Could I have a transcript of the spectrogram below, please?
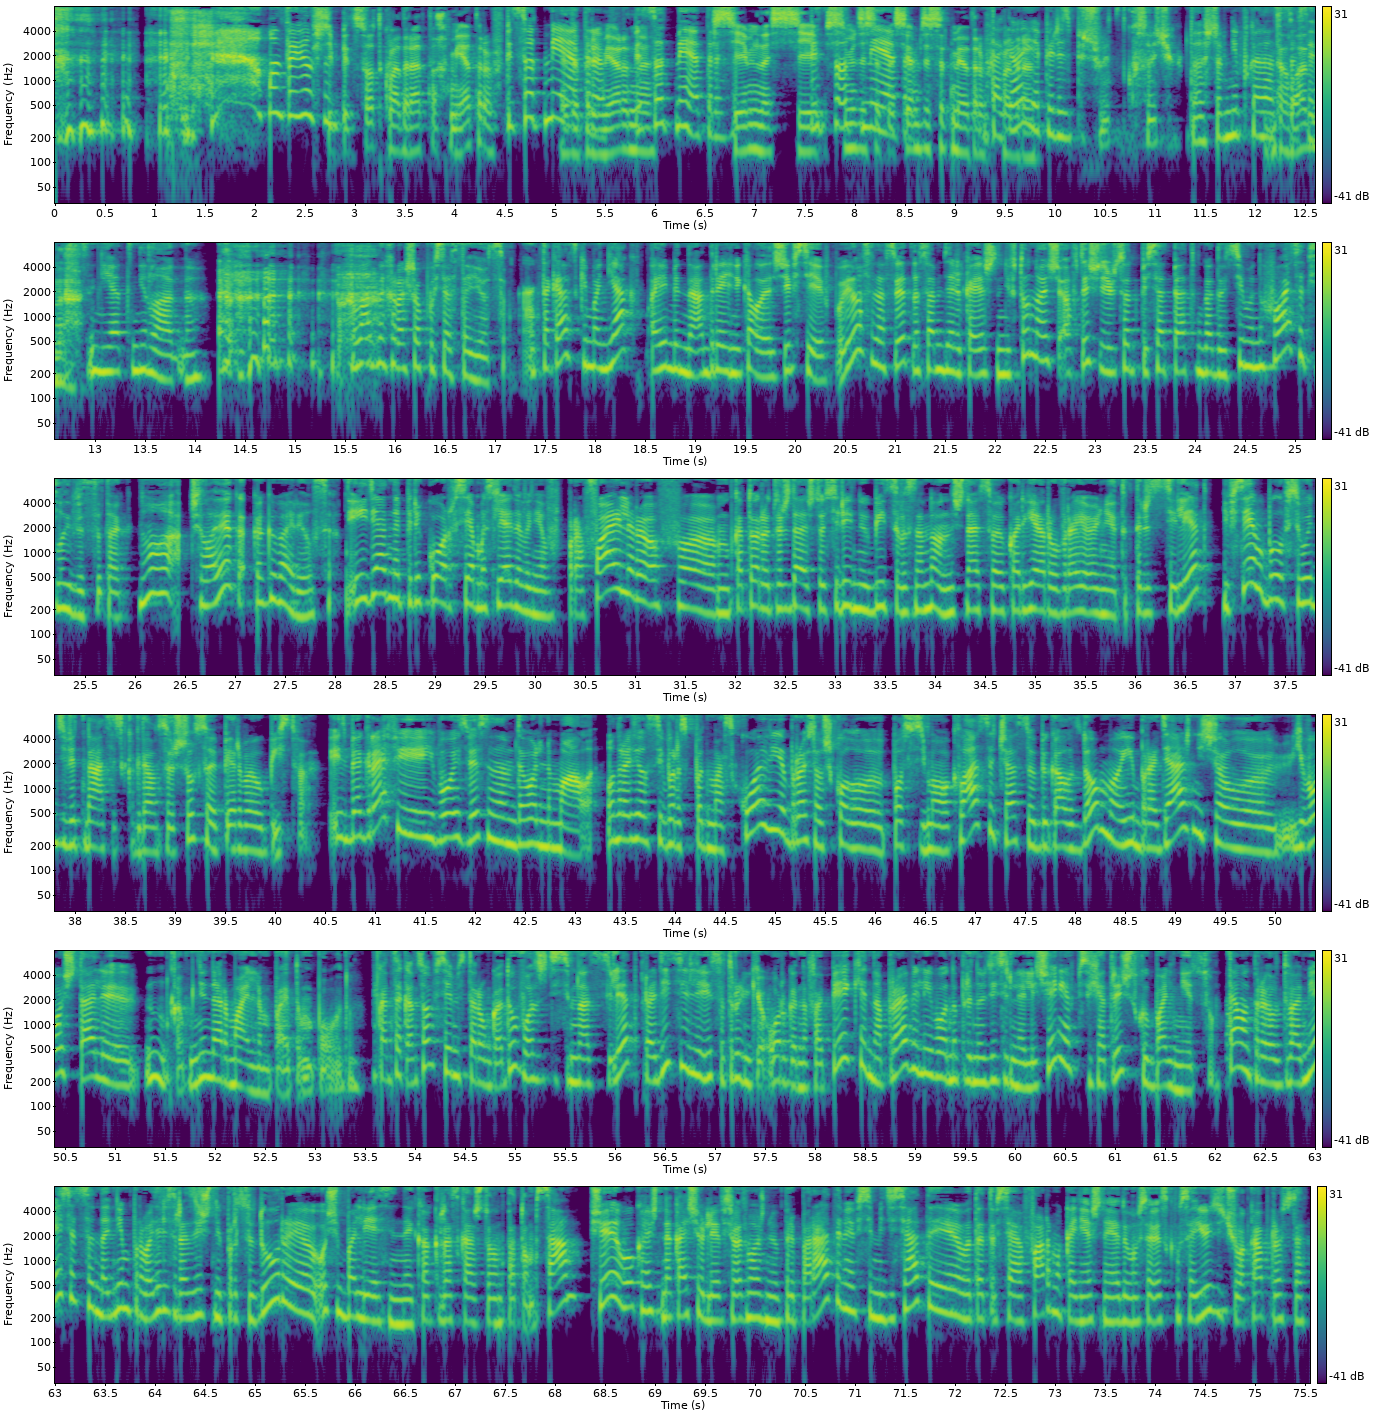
Он появился... Почти 500 квадратных метров. 500 метров. Это примерно 500 метров. 7 на 7, 70 метров. на 70 метров Так, давай я перезапишу этот кусочек, потому что мне показалось да совсем... Ладно? Нет, не ладно. Ладно, хорошо, пусть остается. Таганский маньяк, а именно Андрей Николаевич Евсеев, появился на свет, на самом деле, конечно, не в ту ночь, а в 1955 году. Тима, ну хватит лыбиться так. Но человек оговорился. И идя наперекор всем исследованиям профайлеров, эм, которые утверждают, что серийные убийцы в основном начинают свою карьеру в районе так, 30 лет, и все было всего 19, когда он совершил свое первое убийство. Из биографии его известно нам довольно мало. Он родился в Подмосковье, бросил школу после седьмого класса, часто убегал из дома и бродяжничал. Его считали ну, как бы ненормальным по этому поводу. В конце концов, в 1972 году, в возрасте 17 лет, родители и сотрудники органов опеки направили его на принудительное лечение в психиатрическую больницу. Там он провел два месяца, над ним проводились различные процедуры, очень болезненные, как расскажет он потом сам. Еще его, конечно, накачивали всевозможными препаратами. В 70-е вот эта вся фарма, конечно, я думаю, в Советском Союзе чувака просто...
